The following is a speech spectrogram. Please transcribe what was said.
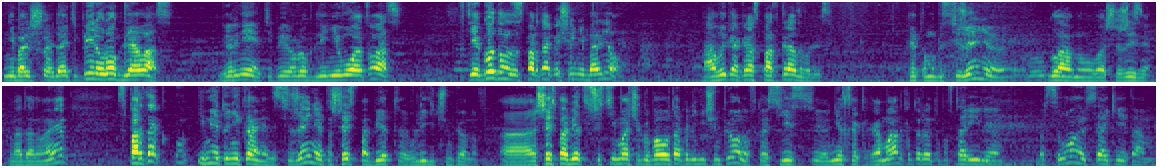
небольшой, да? Теперь урок для вас. Вернее, теперь урок для него от вас. В те годы он за Спартак еще не болел. А вы как раз подкрадывались к этому достижению, главному в вашей жизни на данный момент. Спартак имеет уникальное достижение, это 6 побед в Лиге Чемпионов. 6 побед в 6 матчах группового этапа Лиги Чемпионов. То есть есть э, несколько команд, которые это повторили. Барселона всякие там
